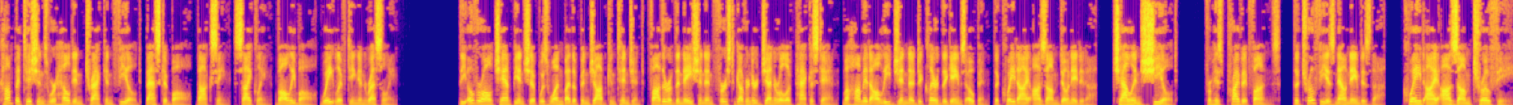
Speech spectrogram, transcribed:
Competitions were held in track and field, basketball, boxing, cycling, volleyball, weightlifting and wrestling. The overall championship was won by the Punjab contingent. Father of the nation and first Governor-General of Pakistan, Muhammad Ali Jinnah declared the games open. The Quaid-i-Azam donated a challenge shield from his private funds. The trophy is now named as the Quaid-i-Azam Trophy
